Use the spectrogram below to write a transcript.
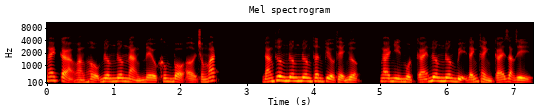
ngay cả hoàng hậu nương nương nàng đều không bỏ ở trong mắt. Đáng thương nương nương thân kiều thể nhược, ngài nhìn một cái nương nương bị đánh thành cái dạng gì.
